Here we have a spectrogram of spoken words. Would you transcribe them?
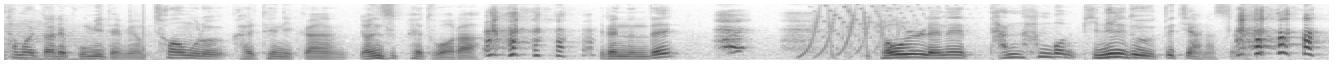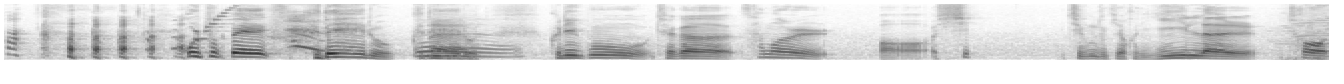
3월 달에 봄이 되면 처음으로 갈 테니까 연습해 두어라. 이랬는데 겨울 내내 단 한 번 비닐도 뜯지 않았어요. 골프백 그대로 그대로. 음, 그리고 제가 3월 어, 10 지금도 기억하는 2일 날 첫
